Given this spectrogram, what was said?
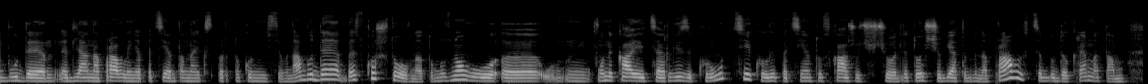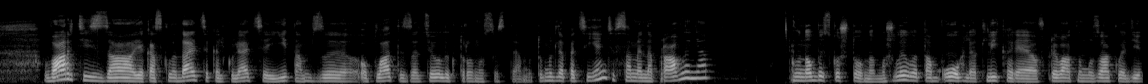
буде для направлення пацієнта на експертну комісію, вона буде безкоштовна. Тому знову е, уникається ризик корупції, коли пацієнту скажуть, що для того, щоб я тебе направив, це буде окрема там. Вартість, за яка складається калькуляція її там з оплати за цю електронну систему. Тому для пацієнтів саме направлення Воно безкоштовно. Можливо, там огляд лікаря в приватному закладі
